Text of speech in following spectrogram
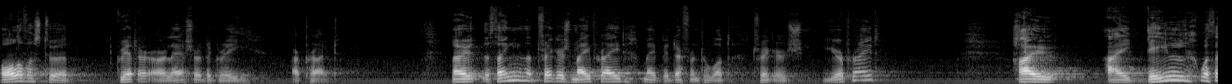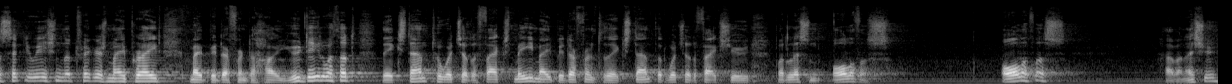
all of us to a greater or lesser degree are proud. Now, the thing that triggers my pride might be different to what triggers your pride. How I deal with a situation that triggers my pride might be different to how you deal with it. The extent to which it affects me might be different to the extent to which it affects you. But listen, all of us, all of us have an issue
